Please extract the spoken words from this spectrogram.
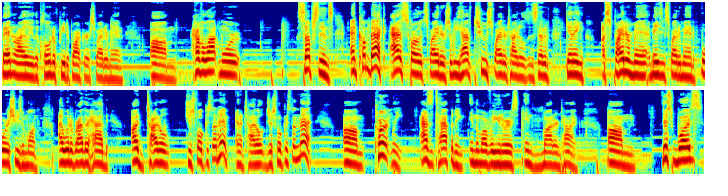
Ben Riley, the clone of Peter Parker, Spider-Man, um, have a lot more substance and come back as Scarlet Spider. So we have two Spider titles instead of getting a Spider Man, Amazing Spider Man, four issues a month. I would have rather had a title just focused on him and a title just focused on that. Um, currently, as it's happening in the Marvel Universe in modern time, um, this was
